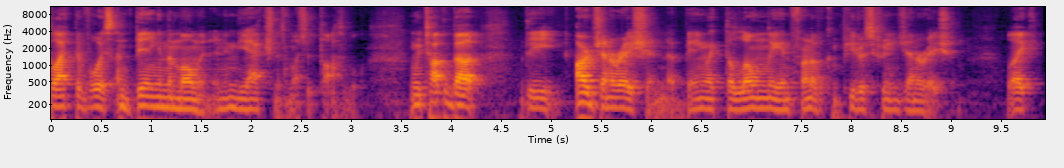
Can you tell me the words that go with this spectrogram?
collective voice and being in the moment and in the action as much as possible. When we talk about the our generation of being like the lonely in front of a computer screen generation like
